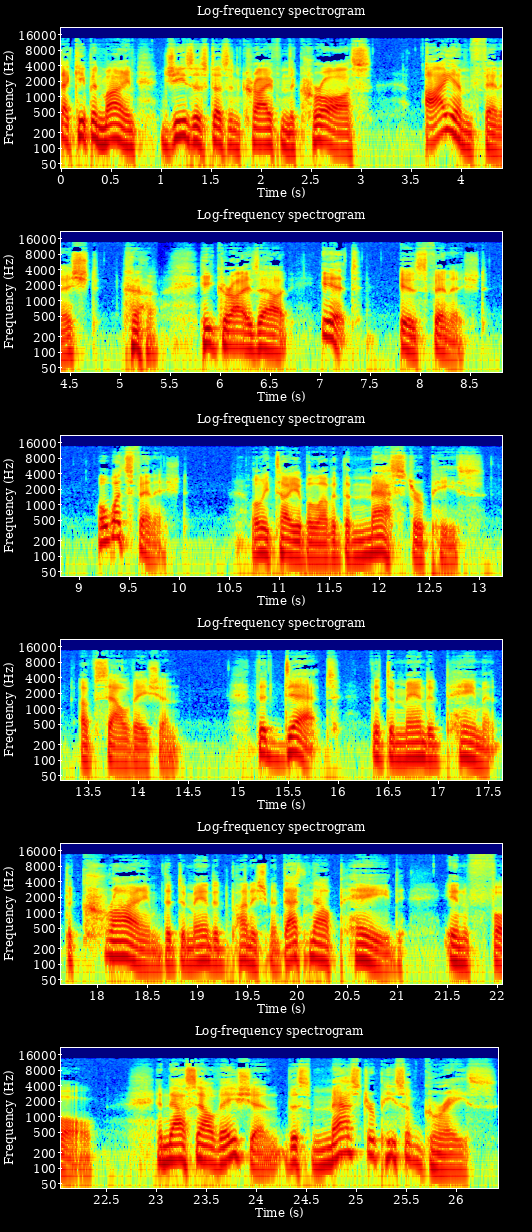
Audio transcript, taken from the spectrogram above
Now, keep in mind, Jesus doesn't cry from the cross, I am finished. he cries out, It is finished. Well, what's finished? Let me tell you, beloved, the masterpiece of salvation, the debt that demanded payment, the crime that demanded punishment, that's now paid in full. And now salvation, this masterpiece of grace,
